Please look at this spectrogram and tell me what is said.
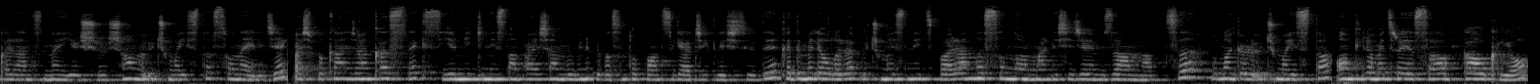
karantinayı yaşıyor şu an ve 3 Mayıs'ta sona erecek. Başbakan Jean Castex 22 Nisan Perşembe günü bir basın toplantısı gerçekleştirdi. Kademeli olarak 3 Mayıs'tan itibaren nasıl normalleşeceğimizi anlattı. Buna göre 3 Mayıs'ta 10 kilometre yasağı kalkıyor.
